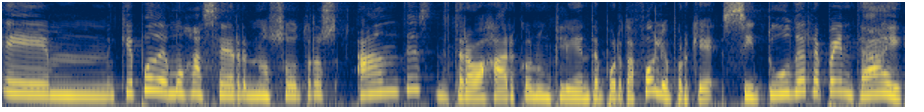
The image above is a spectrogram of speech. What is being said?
em, ¿qué, podemos hacer nosotros antes de trabajar con un cliente portafolio? Porque si tú de repente, ay,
